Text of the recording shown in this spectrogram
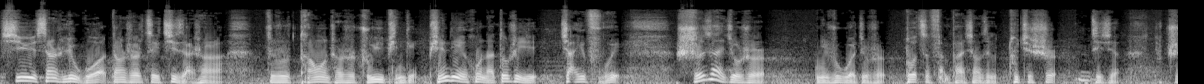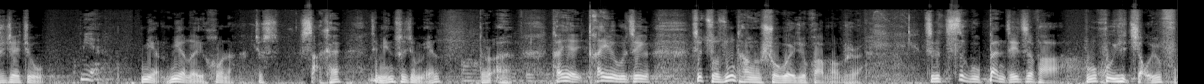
西域三十六国，当时这记载上啊，就是唐王朝是逐一平定，平定以后呢，都是以加以抚慰，实在就是。你如果就是多次反叛，像这个突骑师这些，就直接就灭。灭了，灭了以后呢，就是撒开，这民族就没了。都说啊，他也他也有这个，这左宗棠说过一句话嘛，不是？这个自古办贼之法，无乎于剿于抚，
